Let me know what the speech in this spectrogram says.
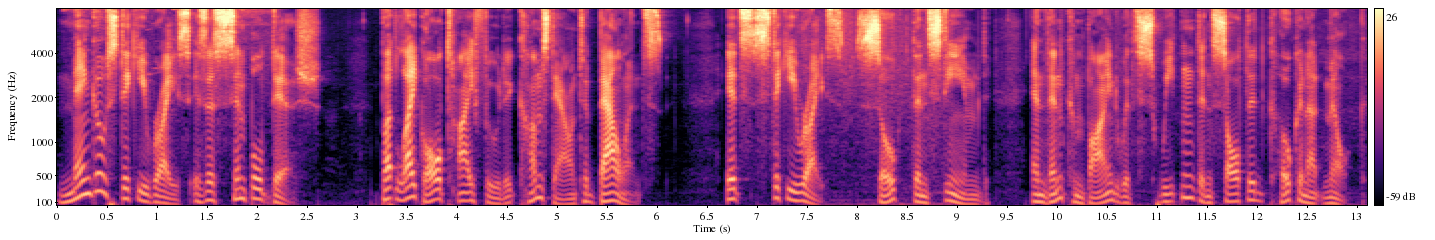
Mango sticky rice is a simple dish, but like all Thai food, it comes down to balance. It's sticky rice, soaked then steamed, and then combined with sweetened and salted coconut milk.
